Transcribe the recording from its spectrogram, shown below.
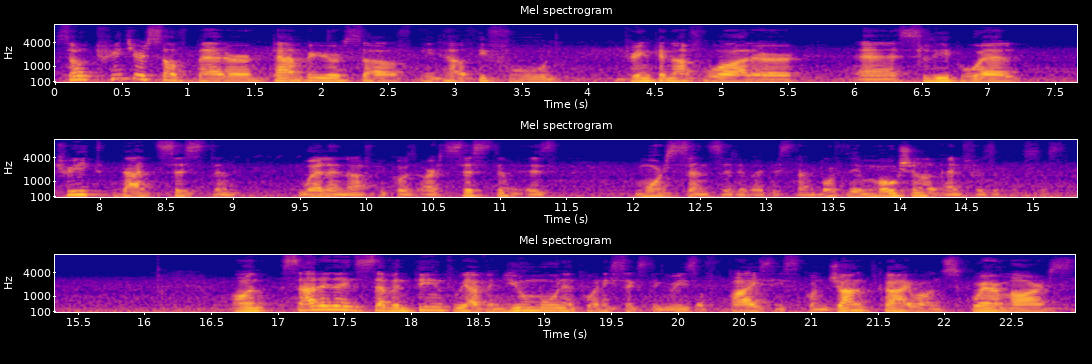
So treat yourself better, pamper yourself, eat healthy food, drink enough water, uh, sleep well, treat that system well enough because our system is more sensitive at this time, both the emotional and physical system. On Saturday the 17th, we have a new moon in 26 degrees of Pisces, conjunct Chiron, square Mars,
